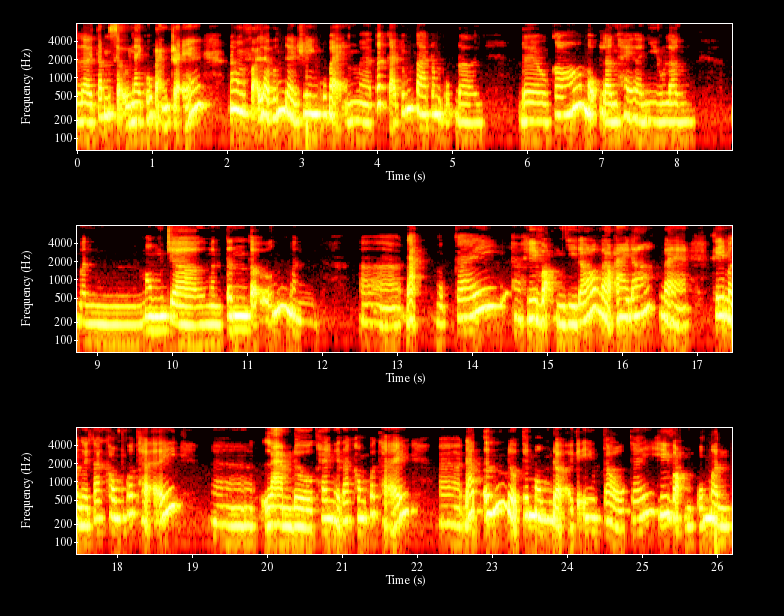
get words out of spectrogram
lời tâm sự này của bạn trẻ nó không phải là vấn đề riêng của bạn, mà tất cả chúng ta trong cuộc đời đều có một lần hay là nhiều lần. Mình mong chờ, mình tin tưởng, mình, à, đặt một cái, à, hy vọng gì đó vào ai đó và khi mà người ta không có thể, làm được hay người ta không có thể, à, đáp ứng được cái mong đợi, cái yêu cầu, cái hy vọng của mình,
